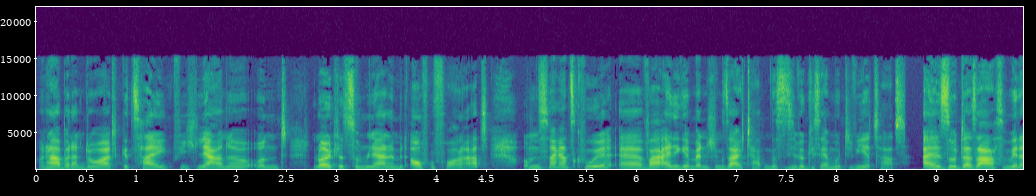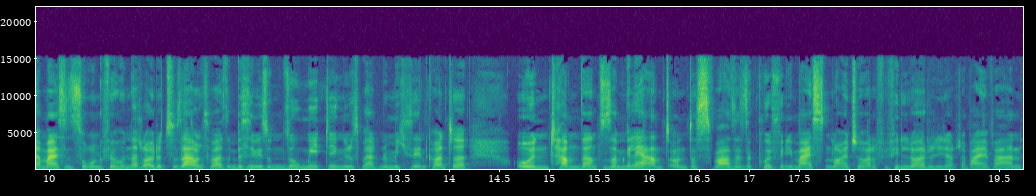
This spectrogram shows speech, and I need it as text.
und habe dann dort gezeigt, wie ich lerne und Leute zum Lernen mit aufgefordert. Und das war ganz cool, äh, weil einige Menschen gesagt haben, dass es sie wirklich sehr motiviert hat. Also da saßen wir dann meistens so ungefähr 100 Leute zusammen. Das war so ein bisschen wie so ein Zoom-Meeting, nur dass man halt nur mich sehen konnte und haben dann zusammen gelernt. Und das war sehr, sehr cool für die meisten Leute oder für viele Leute, die da dabei waren.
